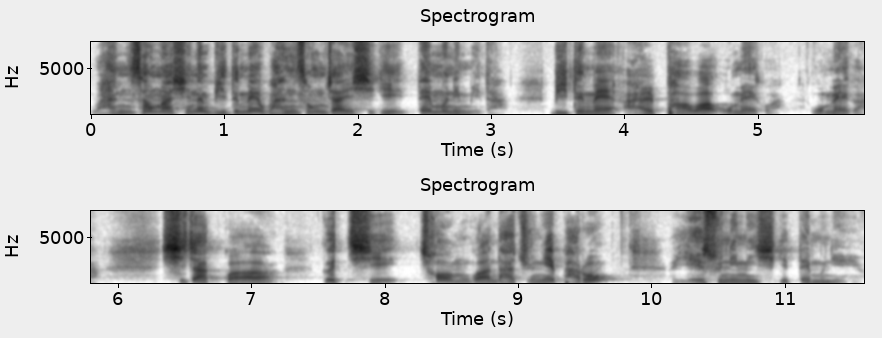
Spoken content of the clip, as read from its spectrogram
완성하시는 믿음의 완성자이시기 때문입니다. 믿음의 알파와 오메가, 오메가. 시작과 끝이 처음과 나중이 바로 예수님이시기 때문이에요.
